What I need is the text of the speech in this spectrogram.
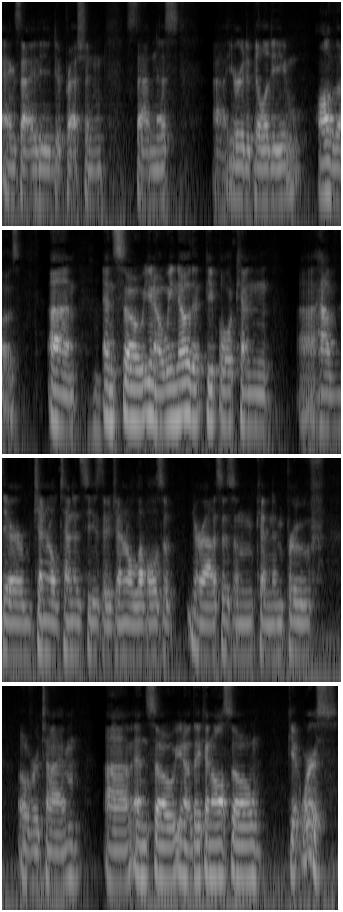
anxiety, depression, sadness, uh, irritability, all of those. Um, mm-hmm. and so, you know, we know that people can uh, have their general tendencies, their general levels of neuroticism can improve over time, um, and so you know they can also get worse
